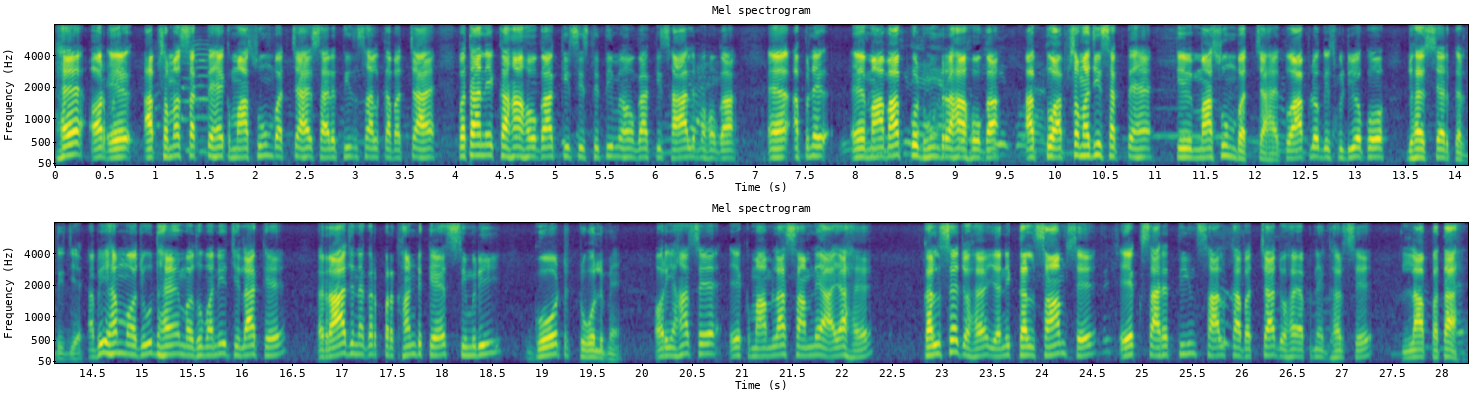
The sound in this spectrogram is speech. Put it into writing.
है और ए, आप समझ सकते हैं एक मासूम बच्चा है साढ़े तीन साल का बच्चा है। पता नहीं कहाँ होगा किस स्थिति में होगा किस हाल में होगा। अपने माँ बाप को ढूंढ रहा होगा। अब तो आप समझ ही सकते हैं कि मासूम बच्चा है। तो आप लोग इस वीडियो को जो है शेयर कर दीजिए। अभी हम मौजूद हैं मधुबनी जिला के राजनगर प्रखंड के सिमरी गोट टोल में। और यहाँ से एक मामला सामने आया है। कल से जो है, यानी कल शाम से एक साढ़े तीन साल का बच्चा जो है अपने घर से लापता है।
